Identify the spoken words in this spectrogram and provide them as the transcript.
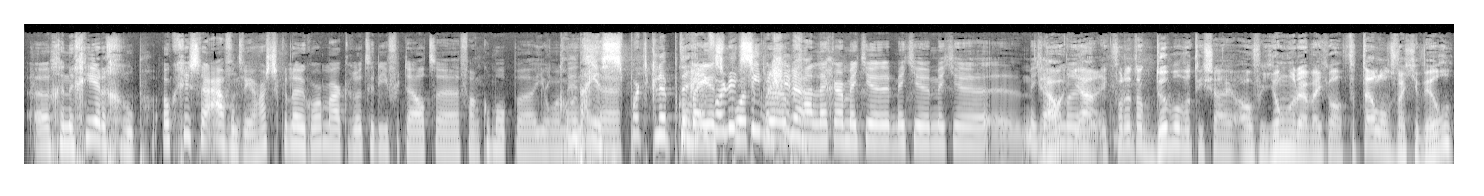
eh, genegeerde groep. Ook gisteravond weer. Hartstikke leuk hoor. Mark Rutte die vertelt eh, van kom op eh, jonge Kom mensen. bij je sportclub de Kom bij je revolutie sportclub, beginnen. Ga lekker met je, met je, met je, met je Ja, andere... ja, ik vond het ook dubbel wat hij zei over jongeren. Weet je wel, vertel ons wat je wil.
